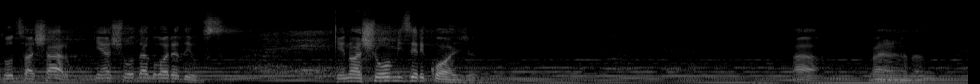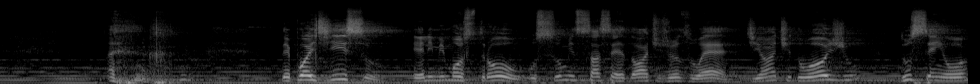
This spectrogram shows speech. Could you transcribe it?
Todos acharam? Quem achou, dá glória a Deus. Quem não achou, misericórdia. Ah, Ana. Depois disso, ele me mostrou o sumo sacerdote Josué diante do anjo do Senhor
